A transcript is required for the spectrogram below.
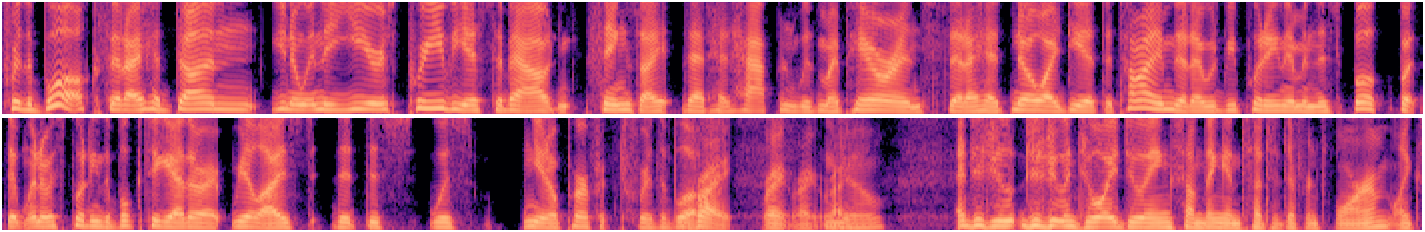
for the book that I had done, you know, in the years previous about things I that had happened with my parents that I had no idea at the time that I would be putting them in this book. But that when I was putting the book together, I realized that this was, you know, perfect for the book. Right, right, right, right. You know. And did you did you enjoy doing something in such a different form, like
